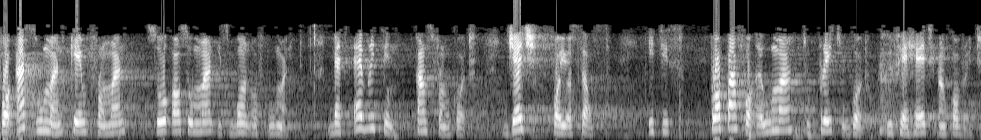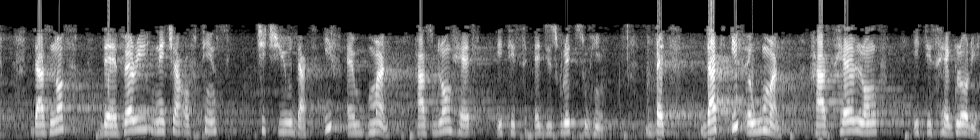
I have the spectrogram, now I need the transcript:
For as woman came from man, so also man is born of woman. But everything comes from God. Judge for yourselves. It is proper for a woman to pray to God with her head uncovered. Does not the very nature of things teach you that if a man has long hair, it is a disgrace to him? But that if a woman has hair long, it is her glory.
